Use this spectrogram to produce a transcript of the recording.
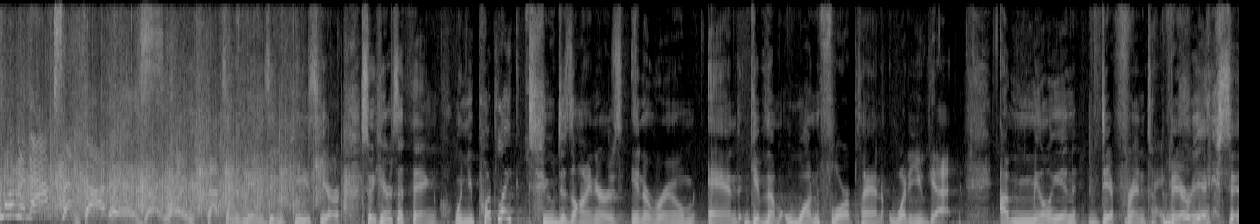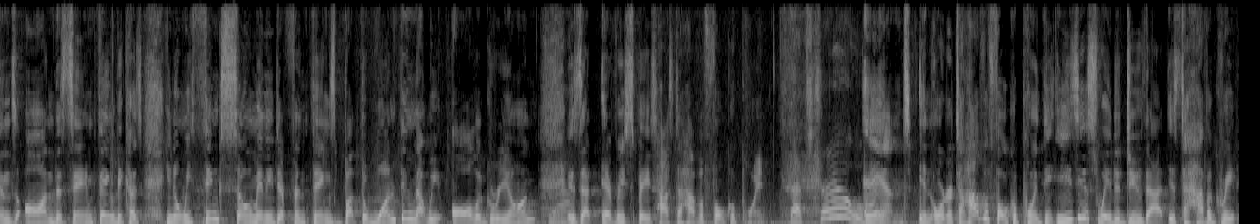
What an accent that is. Yeah, right? That's an amazing piece here. So here's the thing. When you put like two designers in a room and give them one floor plan, what do you get? A million different variations on the same thing because, you know, we think so many different things, but the one thing that we all agree on yeah. is that every space has to have a focal point. That's true. And in order to have a focal point, the easiest way to do that is to have a great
